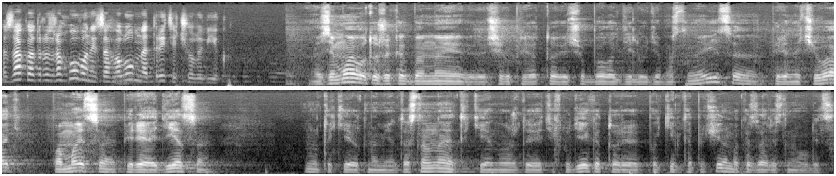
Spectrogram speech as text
Заклад розрахований загалом на 30 чоловік. А зимой вот уже как бы мы решили приготовить, чтобы было где людям остановиться, переночевать, помыться, переодеться. Ну, такие вот моменты. Основные такие нужды этих людей, которые по каким-то причинам оказались на улице.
